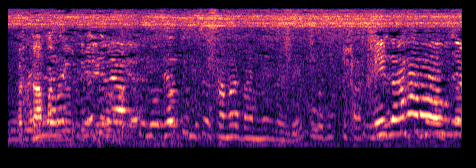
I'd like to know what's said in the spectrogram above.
आपण तुमचं समाधान नाही झालं मी जाणार आहे उद्या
